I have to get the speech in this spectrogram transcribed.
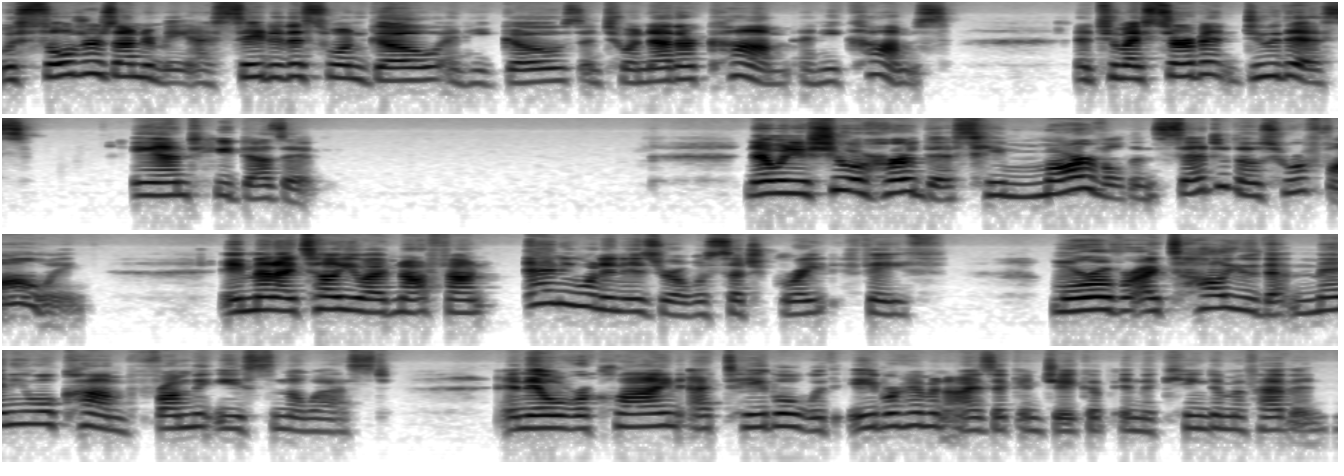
with soldiers under me. I say to this one, Go, and he goes, and to another, Come, and he comes. And to my servant, Do this, and he does it. Now, when Yeshua heard this, he marveled and said to those who were following, Amen. I tell you, I have not found anyone in Israel with such great faith. Moreover, I tell you that many will come from the east and the west, and they will recline at table with Abraham and Isaac and Jacob in the kingdom of heaven.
